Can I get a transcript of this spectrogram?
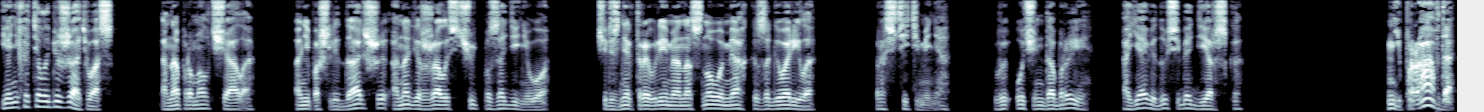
Я не хотел обижать вас». Она промолчала. Они пошли дальше, она держалась чуть позади него. Через некоторое время она снова мягко заговорила. «Простите меня. Вы очень добры, а я веду себя дерзко». «Неправда!»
